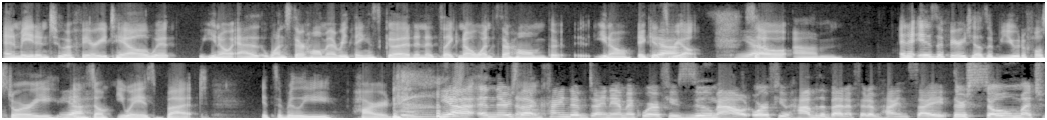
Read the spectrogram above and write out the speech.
and made into a fairy tale with you know as once they're home everything's good and it's like no once they're home they're, you know it gets Yeah. real Yeah. so um and it is a fairy tale it's a beautiful story Yeah. in so many ways but it's a really hard yeah, and there's So- that kind of dynamic where if you zoom out or if you have the benefit of hindsight, there's so much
